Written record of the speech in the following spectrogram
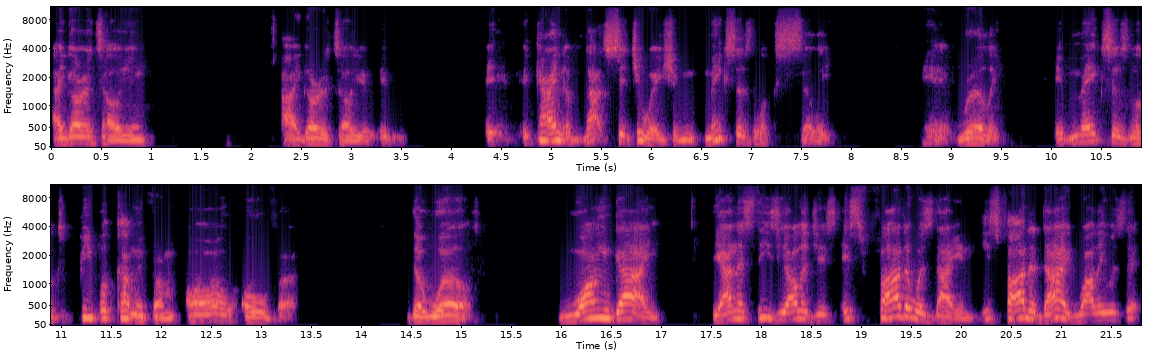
I gotta tell you, I gotta tell you, it, it, it kind of, that situation makes us look silly. It really, it makes us look, people coming from all over the world. One guy, the anesthesiologist, his father was dying. His father died while he was there.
